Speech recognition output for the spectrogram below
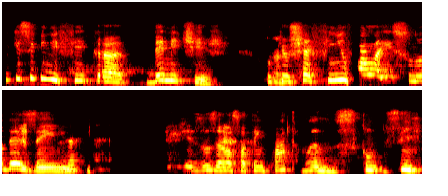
o que significa demitir? Porque o chefinho fala isso no desenho. Jesus, ela só tem quatro anos, como assim?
